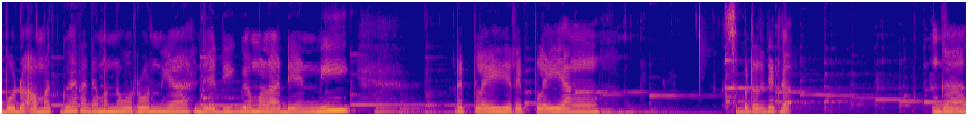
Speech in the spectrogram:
bodoh amat gue rada menurun ya. Jadi gue meladeni replay yang sebenarnya nggak nggak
